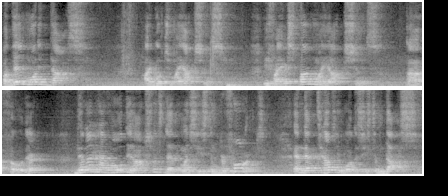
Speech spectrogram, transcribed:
But then what it does, I go to my actions. If I expand my actions uh, folder, then I have all the actions that my system performs. And that tells me what the system does.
